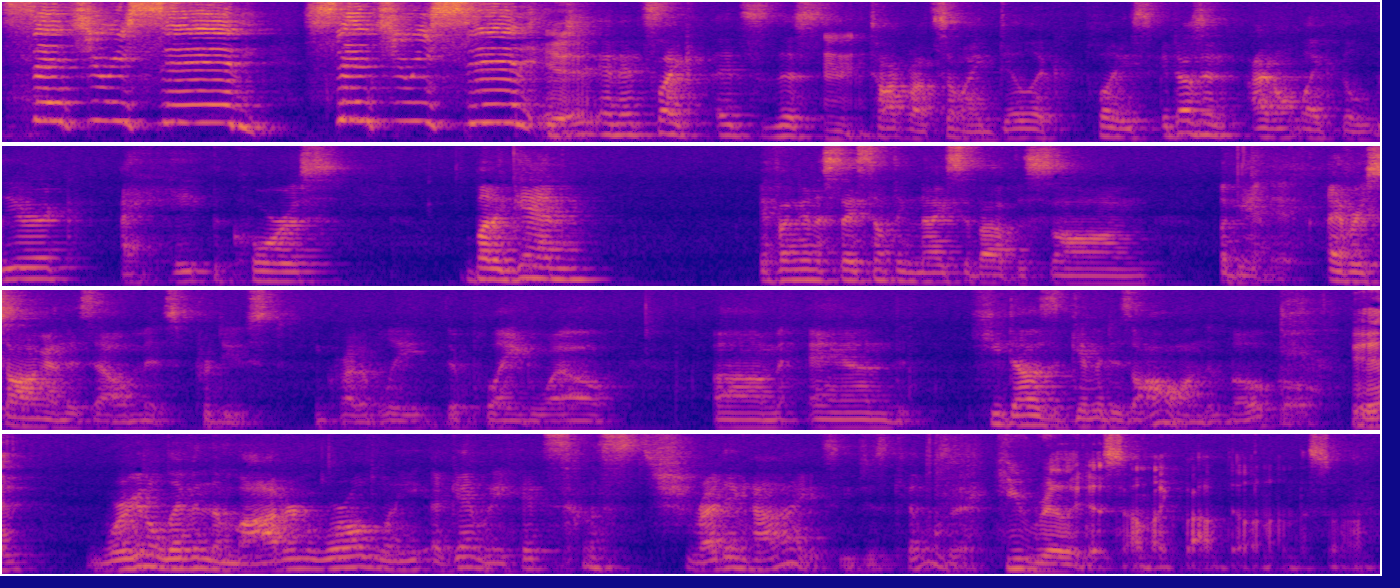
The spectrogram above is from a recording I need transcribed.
Century City, Century City, It's- Yeah. and it's like it's this Mm. talk about some idyllic place. It doesn't. I don't like the lyric. I hate the chorus. But again, if I'm gonna say something nice about the song, again, it, every song on this album is produced incredibly. They're played well, um, and he does give it his all on the vocal. Yeah. We're gonna live in the modern world when he again when he hits those shredding highs, he just kills it. He really does sound like Bob Dylan on the song.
